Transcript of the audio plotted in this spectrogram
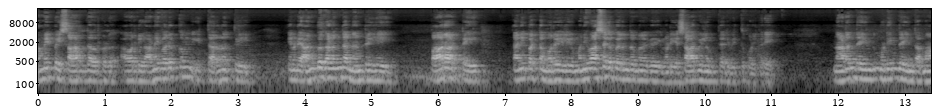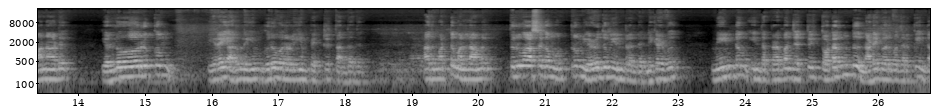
அமைப்பை சார்ந்தவர்கள் அவர்கள் அனைவருக்கும் இத்தருணத்தில் என்னுடைய அன்பு கலந்த நன்றியை பாராட்டை தனிப்பட்ட முறையில் மணிவாசக பெருந்தமையினுடைய சார்பிலும் தெரிவித்துக் கொள்கிறேன். நடந்த முடிந்த இந்த மாநாடு எல்லோருக்கும் இறை அருளையும் குருவருளையும் பெற்று தந்தது. அது மட்டுமல்லாமல் திருவாசகம் முற்றும் எழுதும் என்ற இந்த நிகழ்வு மீண்டும் இந்த பிரபஞ்சத்தில் தொடர்ந்து நடைபெறுவதற்கு இந்த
